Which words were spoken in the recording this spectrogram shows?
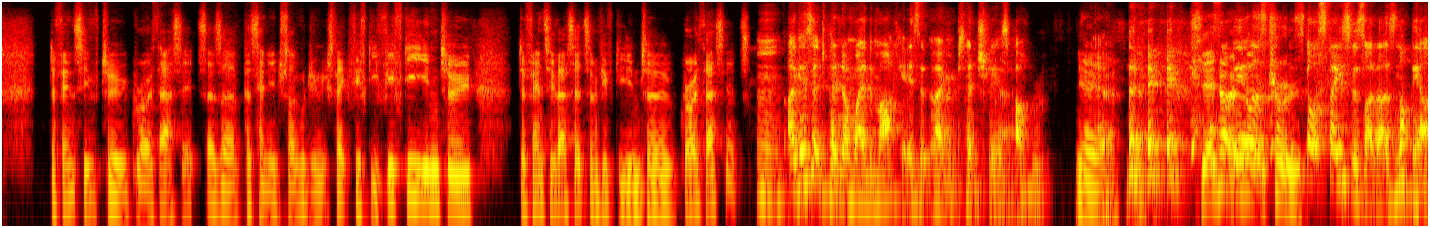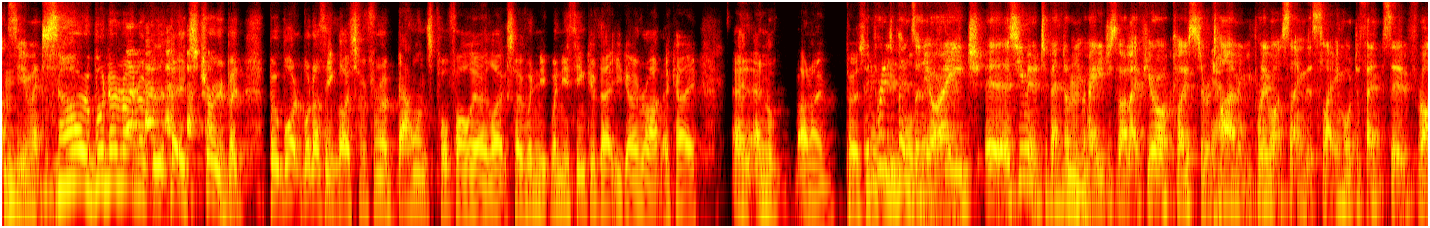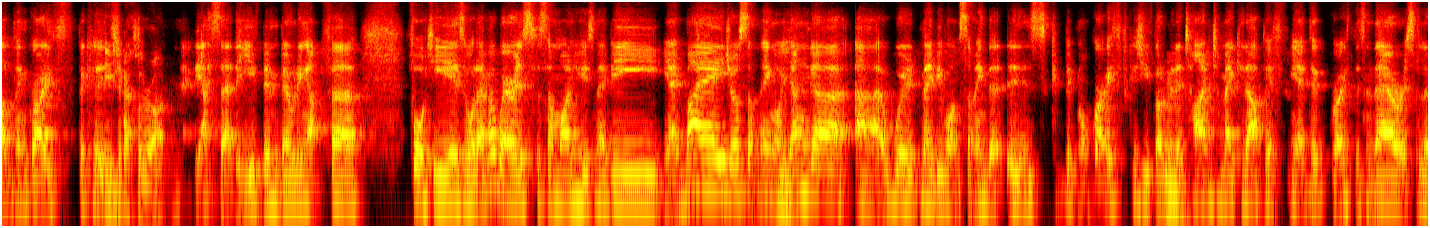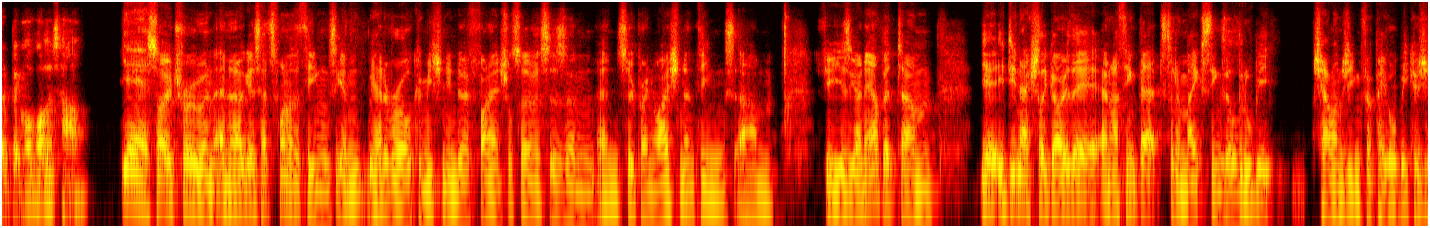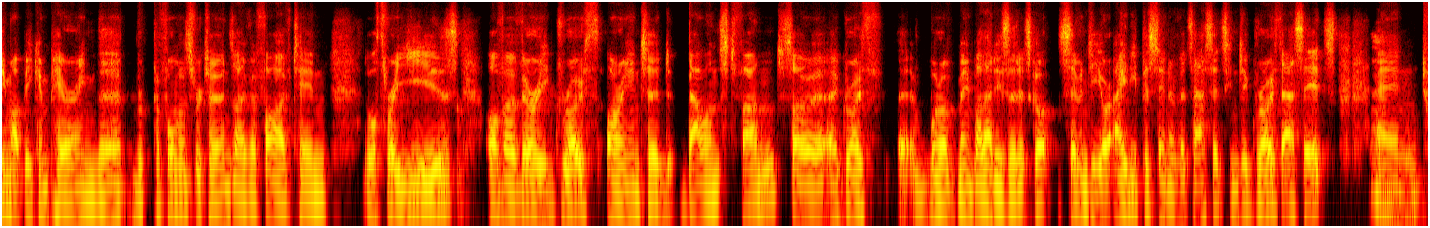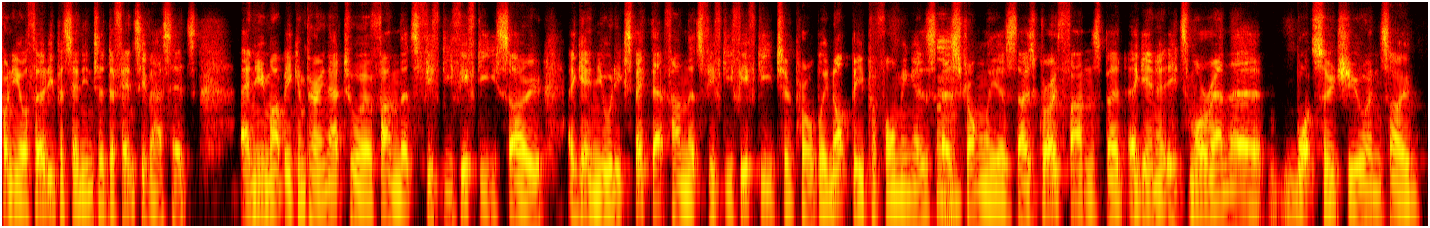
Defensive to growth assets as a percentage. So would you expect 50-50 into defensive assets and 50 into growth assets? Mm, I guess it depends on where the market is at the moment, potentially yeah. as well. Yeah, yeah, yeah. yeah no, the, no, true. Scott's face was like, that's not the answer you meant to say. No, but no, no, no, but, but, it's true. But but what, what I think, like, so from a balanced portfolio, like, so when you when you think of that, you go right, okay, and and I don't know, personally, it pretty depends on your age. Uh, assume it would depend on mm. your age as well. Like if you're close to retirement, yeah. you probably want something that's slightly more defensive rather than growth because exactly right, the asset that you've been building up for forty years or whatever. Whereas for someone who's maybe you know my age or something or mm. younger, uh, would maybe want something that is a bit more growth because you've got a mm. bit of hmm. time to make it up if you know the growth isn't there or it's a little bit more volatile. Yeah, so true. And, and I guess that's one of the things. And we had a Royal Commission into financial services and, and superannuation and things um, a few years ago now. But um, yeah, it didn't actually go there. And I think that sort of makes things a little bit challenging for people because you might be comparing the performance returns over five, ten, or three years of a very growth oriented balanced fund. So a, a growth uh, what I mean by that is that it's got 70 or 80% of its assets into growth assets mm-hmm. and 20 or 30% into defensive assets. And you might be comparing that to a fund that's 50 50. So, again, you would expect that fund that's 50 50 to probably not be performing as, mm. as strongly as those growth funds. But again, it's more around the what suits you. And so,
